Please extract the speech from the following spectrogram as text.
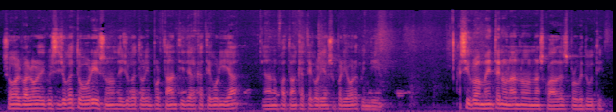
so il valore di questi giocatori, sono dei giocatori importanti della categoria, hanno fatto anche categoria superiore, quindi sicuramente non hanno una squadra sprovveduti.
